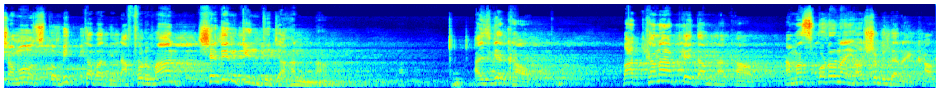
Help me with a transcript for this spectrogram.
সমস্ত মিথ্যাবাদী, নাফরমান, সেদিন কিন্তু জাহান্নাম। আজকে খাও। ভাতখানা আটকাইতাম না, খাও। নামাজ পড়ো নাই, অসুবিধা নাই, খাও।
